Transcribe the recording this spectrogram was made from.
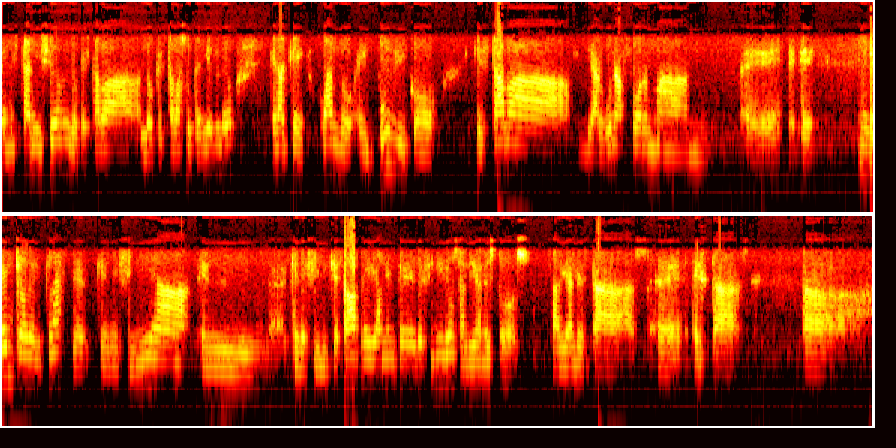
en esta emisión lo que estaba lo que estaba sucediendo era que cuando el público que estaba de alguna forma eh, dentro del clúster que definía el que, que estaba previamente definido salían estos salían estas eh, estas uh,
